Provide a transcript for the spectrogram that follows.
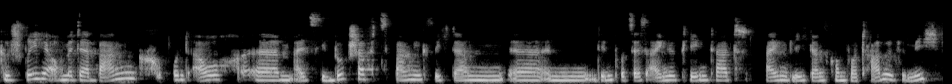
Gespräche auch mit der Bank und auch ähm, als die Bürgschaftsbank sich dann äh, in den Prozess eingeklinkt hat, eigentlich ganz komfortabel für mich,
